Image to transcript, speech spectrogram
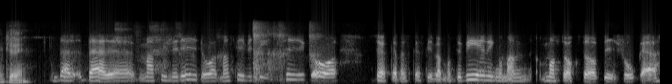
Okej. Okay. Där, där man fyller i då, man skriver ett intyg och sökanden ska skriva motivering och man måste också bifoga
